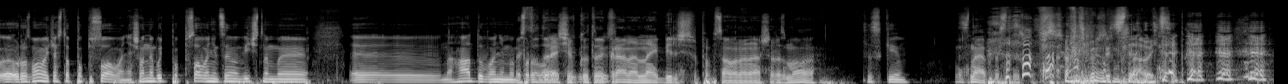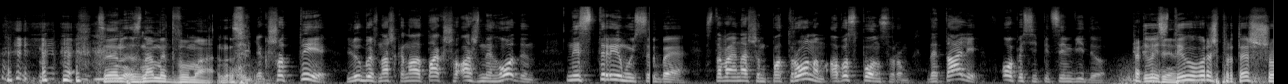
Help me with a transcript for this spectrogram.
е, розмови часто попсовані, що вони будуть попсовані цими вічними е, нагадуваннями Ось про до речі, в куту екрана найбільш попсована наша розмова. Це з ким? Не знаю просто, що ставиться. Це з нами двома. Якщо ти любиш наш канал так, що аж не годен, не стримуй себе. Ставай нашим патроном або спонсором. Деталі в описі під цим відео. Дивись, ти говориш про те, що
